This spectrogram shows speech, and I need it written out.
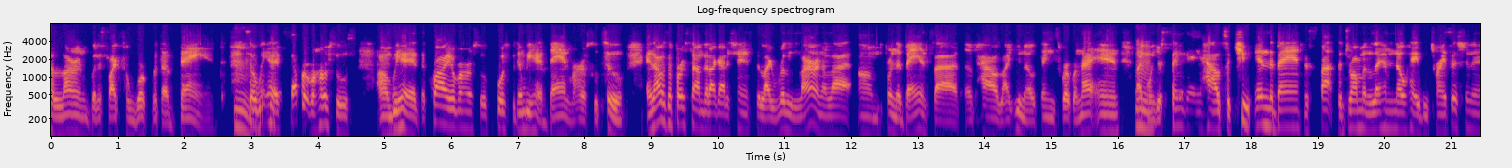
to learn what it's like to work with a band. Mm. So we had separate rehearsals. Um, we had the choir rehearsal, of course, but then we had band rehearsal too. And that was the first time that I got a chance to like really learn a lot um, from the band side of how like you know things work on that end. Like mm. when you're singing, how to cue in the band to spot the drummer to let him know, hey, we transitioning,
